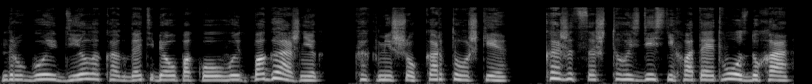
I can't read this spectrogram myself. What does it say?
другое дело, когда тебя упаковывают в багажник, как мешок картошки. Кажется, что здесь не хватает воздуха,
